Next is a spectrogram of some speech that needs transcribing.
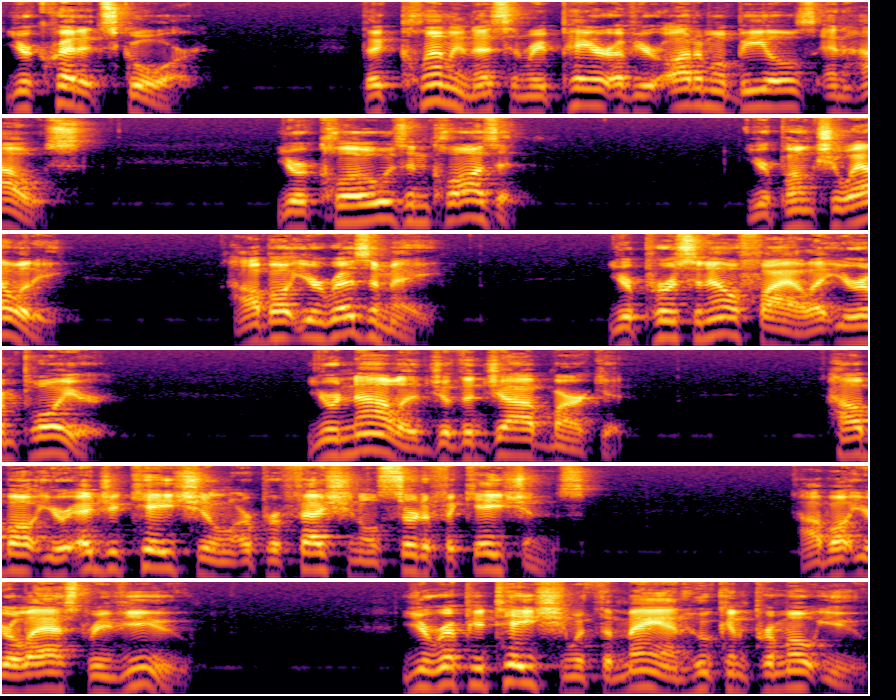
your credit score, the cleanliness and repair of your automobiles and house, your clothes and closet, your punctuality? How about your resume, your personnel file at your employer, your knowledge of the job market? How about your educational or professional certifications? How about your last review? Your reputation with the man who can promote you?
